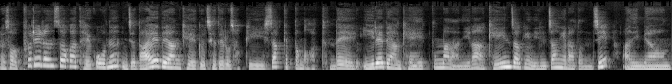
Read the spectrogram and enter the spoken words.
그래서 프리랜서가 되고는 이제 나에 대한 계획을 제대로 적기 시작했던 것 같은데 일에 대한 계획뿐만 아니라 개인적인 일정이라든지 아니면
